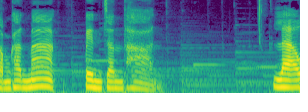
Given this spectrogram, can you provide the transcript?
สำคัญมากเป็นจันทาน แล้ว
